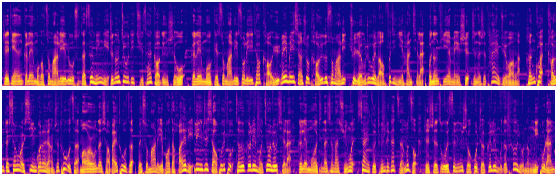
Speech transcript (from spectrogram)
这天，格雷姆和索玛丽露宿在森林里，只能就地取材搞定食物。格雷姆给索玛丽做了一条烤鱼，每每享受烤鱼的索玛丽却忍不住为老父亲遗憾起来，不能体验美食真的是太绝望了。很快，烤鱼的香味吸引过来两只兔子，毛茸茸的小白兔子被索玛丽抱在怀里，另一只小灰兔则和格雷姆交流起来。格雷姆正在向他询问下一座城镇该怎么走，这是作为森林守护者格雷姆的特有能力。突然，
